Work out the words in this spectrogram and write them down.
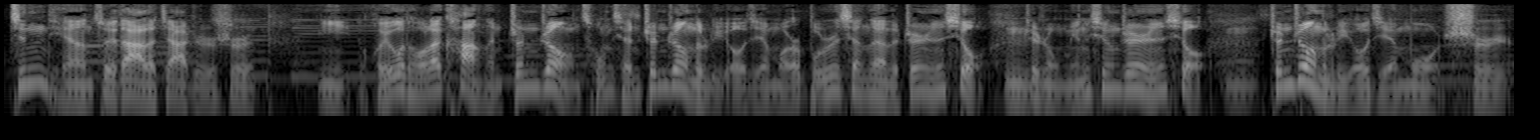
今天最大的价值是。你回过头来看看，真正从前真正的旅游节目，而不是现在的真人秀，嗯这种明星真人秀，嗯真正的旅游节目是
